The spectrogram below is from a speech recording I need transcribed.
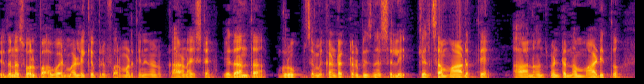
ಇದನ್ನ ಸ್ವಲ್ಪ ಅವಾಯ್ಡ್ ಮಾಡ್ಲಿಕ್ಕೆ ಪ್ರಿಫರ್ ಮಾಡ್ತೀನಿ ನಾನು. ಕಾರಣ ಇಷ್ಟೇ, ವೇದಾಂತ ಗ್ರೂಪ್ ಸೆಮಿಕಂಡಕ್ಟರ್ ಬಿಸ್ನೆಸ್ ಅಲ್ಲಿ ಕೆಲಸ ಮಾಡುತ್ತೆ, ಆ ಅನೌನ್ಸ್ಮೆಂಟ್ ಅನ್ನ ಮಾಡಿತ್ತು.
